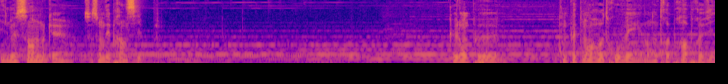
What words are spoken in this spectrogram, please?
Il me semble que ce sont des principes que l'on peut complètement retrouver dans notre propre vie.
